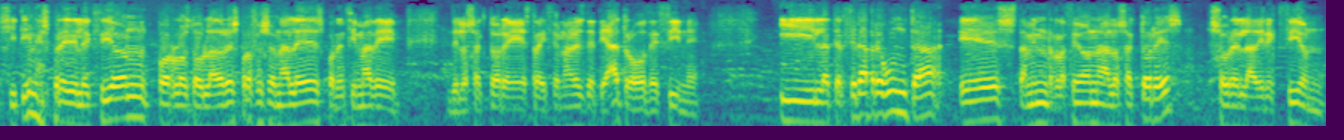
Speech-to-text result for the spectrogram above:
si tienes predilección por los dobladores profesionales por encima de, de los actores tradicionales de teatro o de cine. Y la tercera pregunta es también en relación a los actores sobre la dirección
